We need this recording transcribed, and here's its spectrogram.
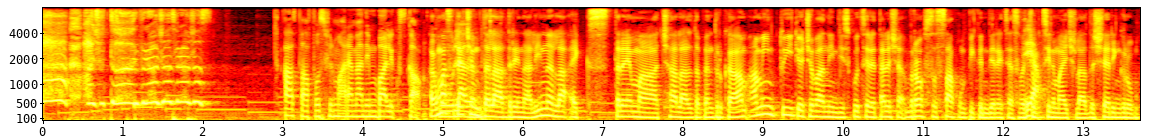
Ah, ajutor! Vreau jos, vreau jos! Asta a fost filmarea mea din Bali cu scaun. Acum cu să trecem leagăn. de la adrenalină la extrema cealaltă, pentru că am, am intuit eu ceva din discuțiile tale și vreau să sap un pic în direcția, să vă ce Ia. obținem aici la The Sharing Room.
